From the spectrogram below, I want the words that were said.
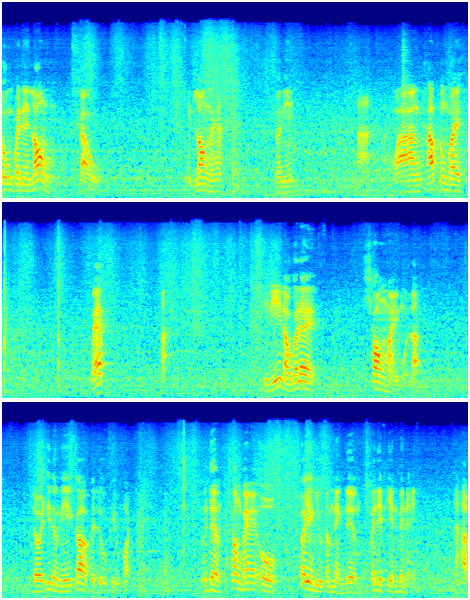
ลงไปในร่องเก่า เห็นร่องไหมฮะตัวนี้อะวางทับลงไป แวบ ทีนี้เราก็ได้ช่องใหม่หมดละ โดยที่ตรงนี้ก็เป็นรูฟิวพอร์ตเหมือนเดิมช่อง Back I/O ก็ยังอยู่ตำแหน่งเดิมไม่ได้เพี้ยนไปไหนนะครับ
